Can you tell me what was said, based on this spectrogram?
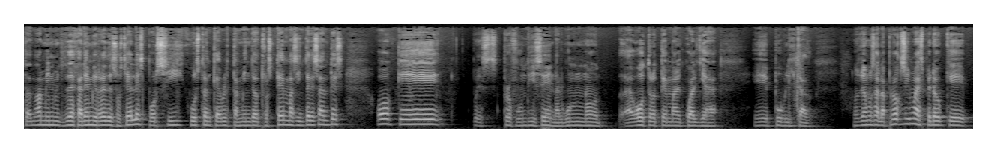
también dejaré mis redes sociales por si gustan que hable también de otros temas interesantes o que pues profundice en algún otro tema al cual ya publicado. Nos vemos a la próxima, espero que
